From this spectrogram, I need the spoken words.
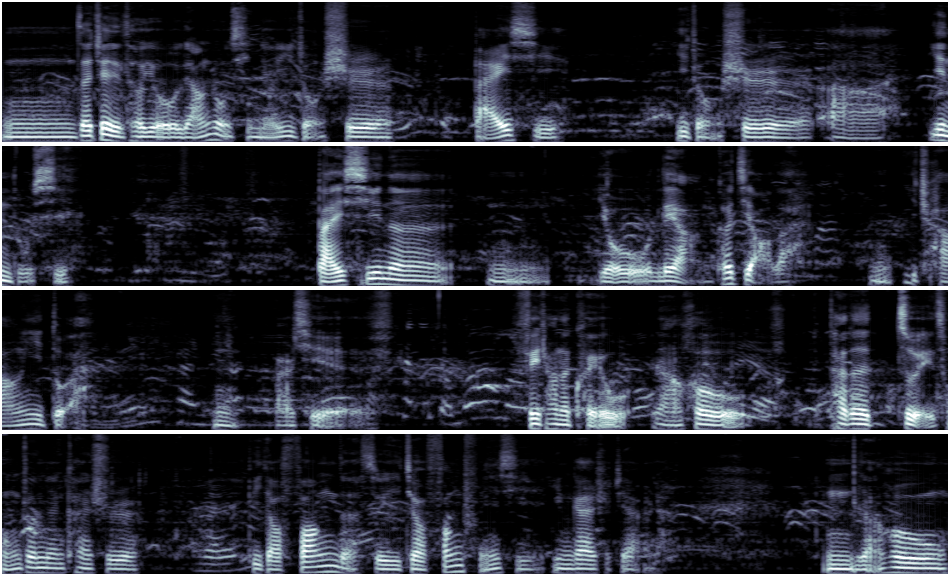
嗯，在这里头有两种犀牛，一种是白犀，一种是啊印度犀。白犀呢，嗯，有两个角了，嗯，一长一短，嗯，而且非常的魁梧，然后。它的嘴从正面看是比较方的，所以叫方唇蜥，应该是这样的。嗯，然后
